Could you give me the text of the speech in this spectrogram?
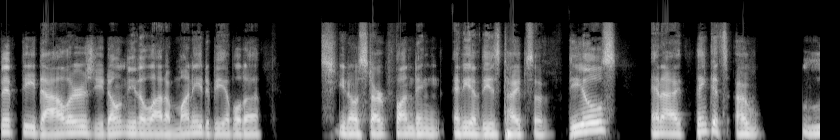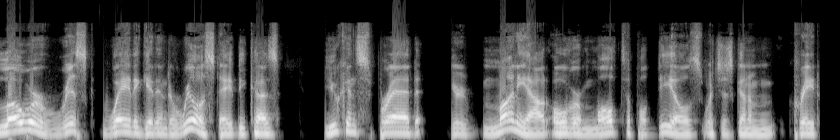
$50 you don't need a lot of money to be able to you know start funding any of these types of deals and i think it's a lower risk way to get into real estate because you can spread your money out over multiple deals, which is going to create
